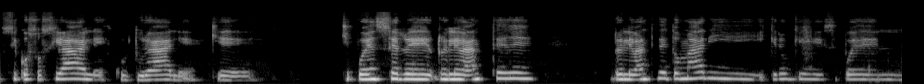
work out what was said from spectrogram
psicosociales, culturales, que, que pueden ser relevantes de, relevantes de tomar y, creo que se pueden...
